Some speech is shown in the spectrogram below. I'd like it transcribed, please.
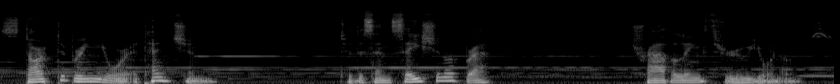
start to bring your attention to the sensation of breath traveling through your nose.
